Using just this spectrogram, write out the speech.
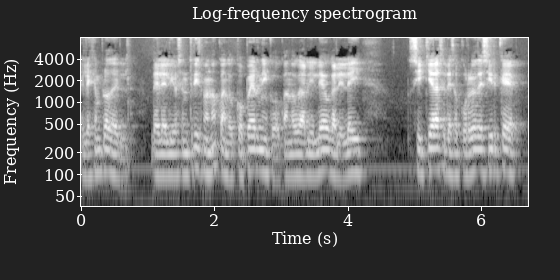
El ejemplo del, del heliocentrismo, ¿no? Cuando Copérnico, cuando Galileo Galilei siquiera se les ocurrió decir que,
